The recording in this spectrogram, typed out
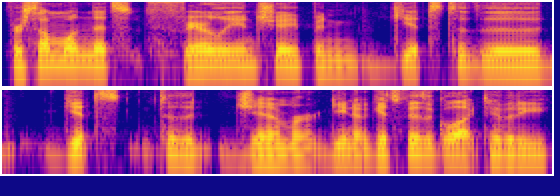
For someone that's fairly in shape and gets to the gets to the gym or you know gets physical activity,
